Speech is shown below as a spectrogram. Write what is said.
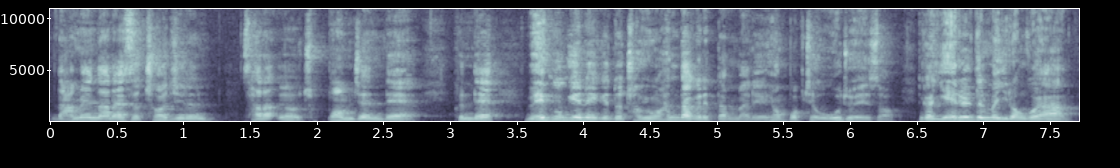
남의 나라에서 저지른 사람, 어, 범죄인데 근데 외국인에게도 적용한다 그랬단 말이에요. 형법 제5조에서. 그러니까 예를 들면 이런 거야.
